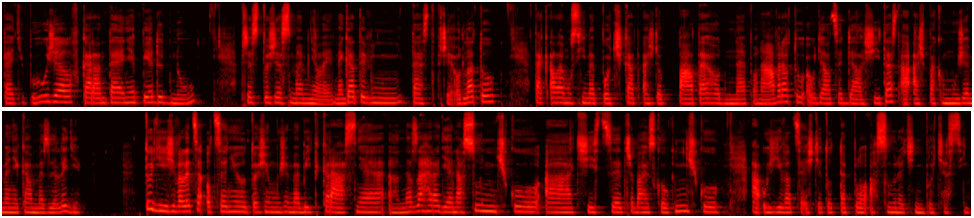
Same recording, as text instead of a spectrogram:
teď bohužel v karanténě pět dnů, Přestože jsme měli negativní test při odletu, tak ale musíme počkat až do pátého dne po návratu a udělat si další test a až pak můžeme někam mezi lidi. Tudíž velice oceňuju to, že můžeme být krásně eh, na zahradě, na sluníčku a číst si třeba hezkou knížku a užívat si ještě to teplo a sluneční počasí.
